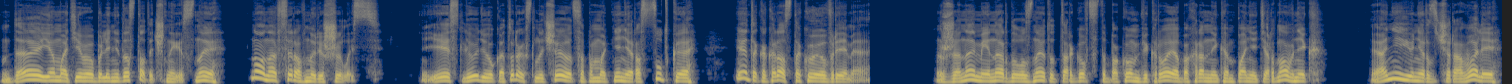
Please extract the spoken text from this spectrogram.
Да, ее мотивы были недостаточно ясны, но она все равно решилась. Есть люди, у которых случаются помутнения рассудка, и это как раз такое время. Жена Мейнарда узнает от торговца табаком Викроя об охранной компании «Терновник». Они ее не разочаровали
